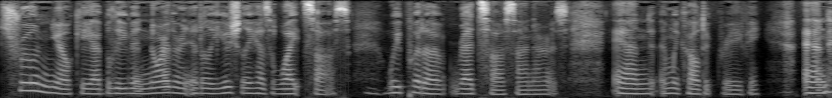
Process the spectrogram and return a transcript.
true gnocchi, I believe, in northern Italy usually has a white sauce. Mm-hmm. We put a red sauce on ours, and and we called it gravy. And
